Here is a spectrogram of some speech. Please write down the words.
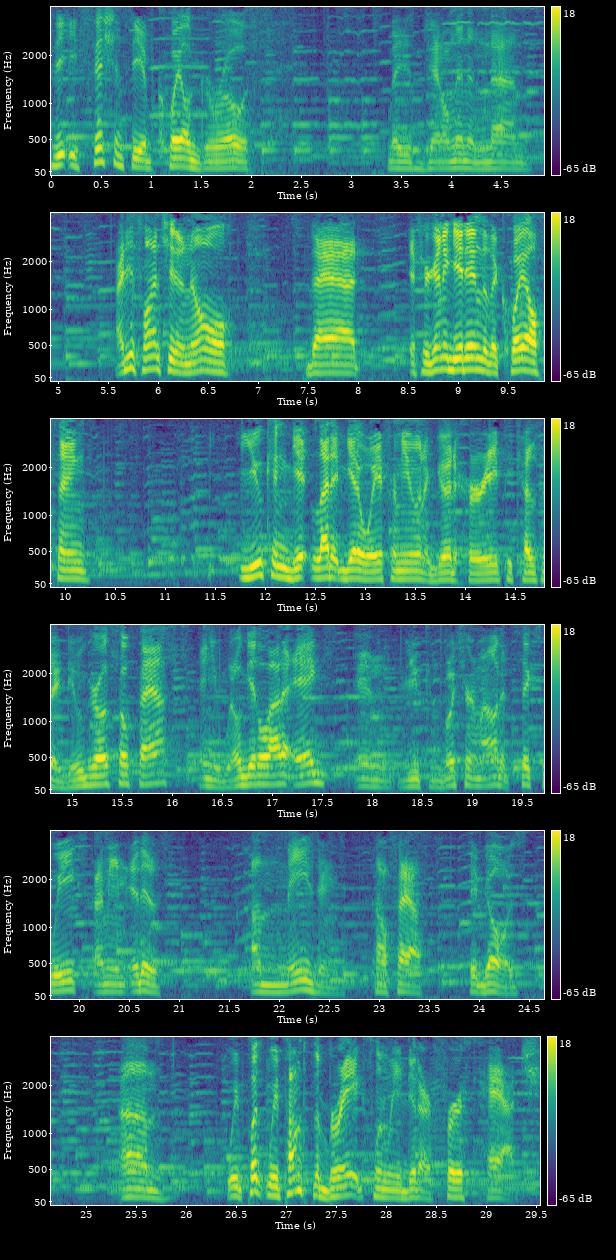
the efficiency of quail growth, ladies and gentlemen, and um, I just want you to know that if you're going to get into the quail thing, you can get let it get away from you in a good hurry because they do grow so fast, and you will get a lot of eggs, and you can butcher them out at six weeks. I mean, it is amazing how fast it goes. Um, we put we pumped the brakes when we did our first hatch,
